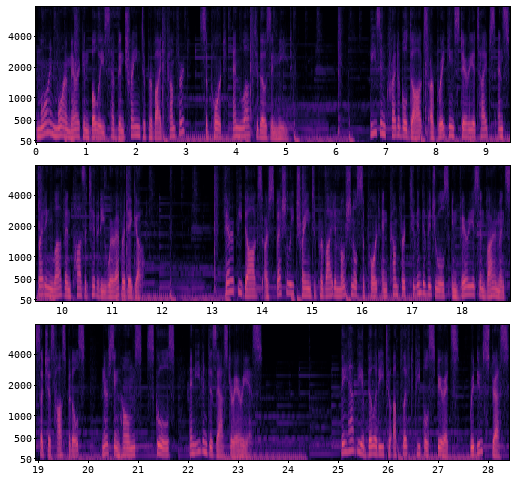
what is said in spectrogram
more and more American bullies have been trained to provide comfort, support, and love to those in need. These incredible dogs are breaking stereotypes and spreading love and positivity wherever they go. Therapy dogs are specially trained to provide emotional support and comfort to individuals in various environments such as hospitals, nursing homes, schools, and even disaster areas. They have the ability to uplift people's spirits, reduce stress,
